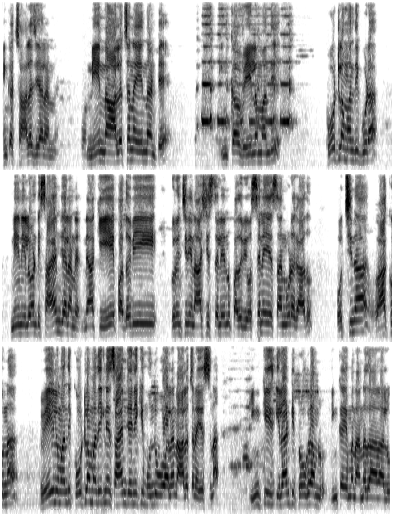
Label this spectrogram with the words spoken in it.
ఇంకా చాలా చేయాలన్న. నేను నా ఆలోచన ఏంటంటే ఇంకా వేల మంది కోట్ల మందికి కూడా నేను ఇలాంటి సాయం చేయాలని నాకు ఏ పదవి గురించి నేను ఆశిస్తలేను పదవి వస్తేనే చేస్తాను కూడా కాదు. వచ్చినా రాకున్నా వేల మంది కోట్ల మందికి నేను సాయం చేయడానికి ముందు పోవాలని ఆలోచన చేస్తున్నా. ఇంక ఇలాంటి ప్రోగ్రాంలు ఇంకా ఏమైనా అన్నదానాలు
